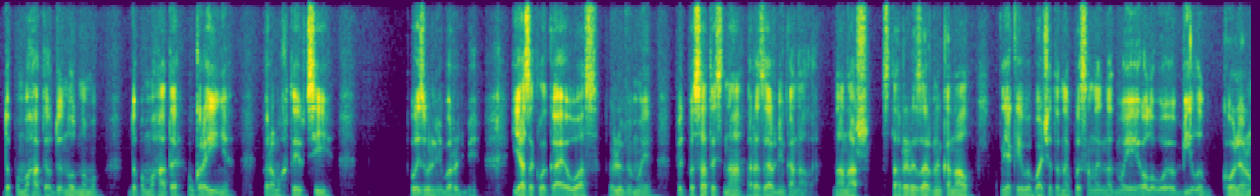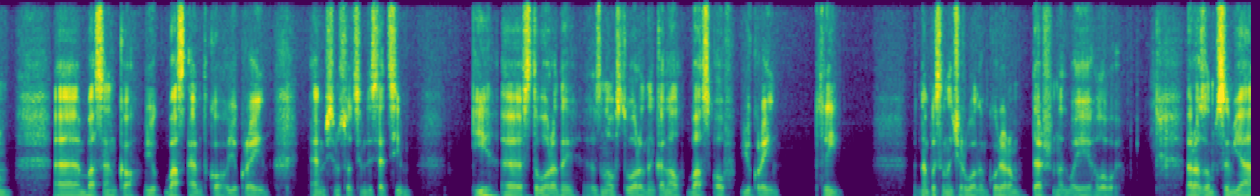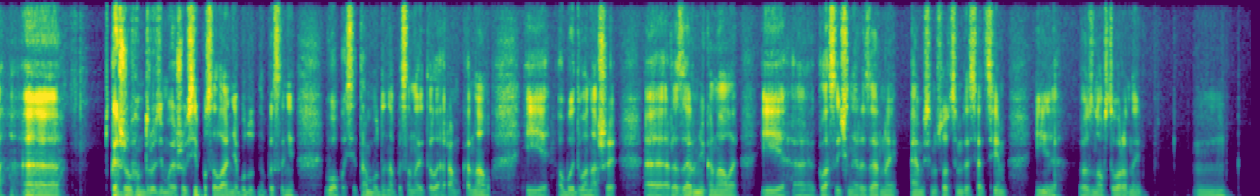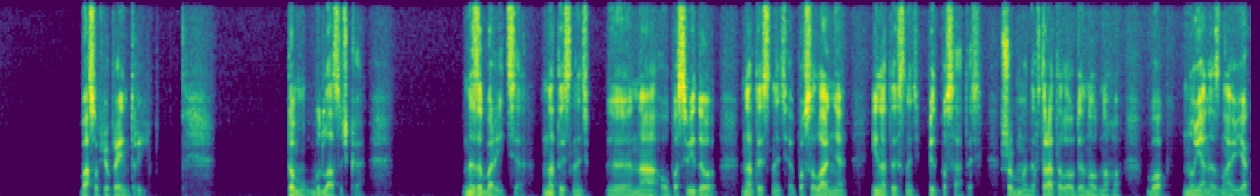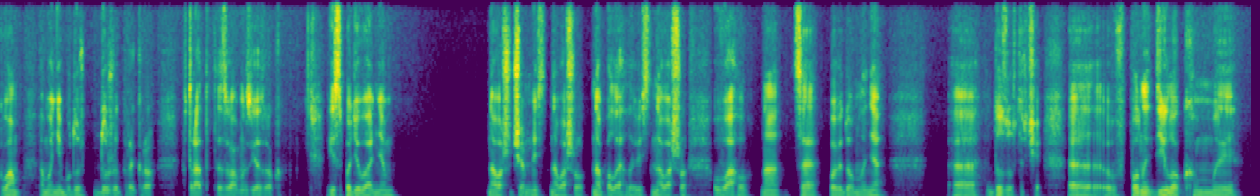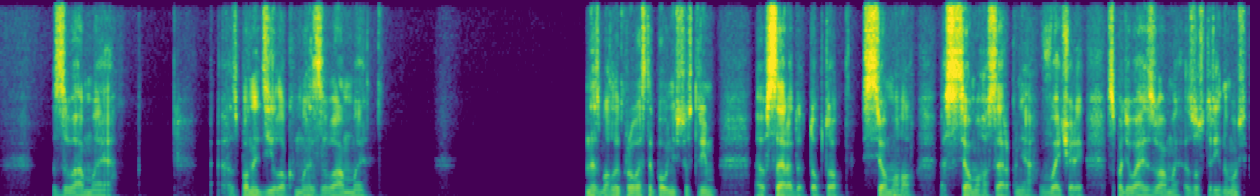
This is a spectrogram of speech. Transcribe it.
допомагати один одному, допомагати Україні перемогти в цій визвольній боротьбі. Я закликаю вас, любі мої, підписатись на резервні канали. На наш старий резервний канал, який ви бачите написаний над моєю головою білим кольором. е, Басенко, Басенко Ukraine М777. І е, створений, знов створений канал Bass of Ukraine 3, написаний червоним кольором, теж над моєю головою. Разом з цим я е, скажу вам, друзі мої, що всі посилання будуть написані в описі. Там буде написано і телеграм-канал, і обидва наші е, резервні канали, і е, класичний резервний М777, і знов створений Bass of Ukraine 3. Тому, будь ласочка, не забаріться, натисніть е, на опис відео, натисніть посилання і натисніть підписатись, щоб ми не втратили один одного. Бо ну я не знаю, як вам, а мені буде дуже прикро втратити з вами зв'язок. І сподіванням на вашу чемність, на вашу наполегливість, на вашу увагу на це повідомлення. Е, До зустрічі. Е, В понеділок ми з вами. З понеділок ми з вами не змогли провести повністю стрім Е, в середу, тобто 7, з 7 серпня ввечері. Сподіваюсь, з вами зустрінемось.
